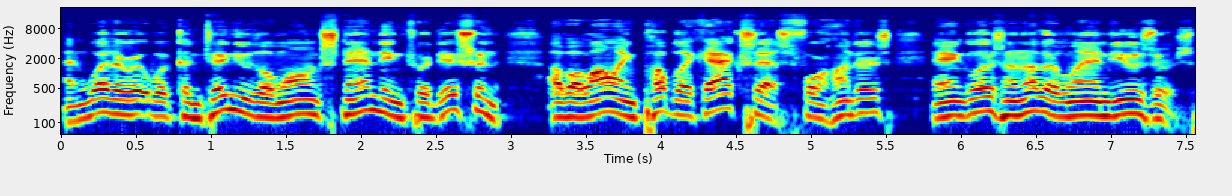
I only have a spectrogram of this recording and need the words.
and whether it would continue the long standing tradition of allowing public access for hunters, anglers, and other land users.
